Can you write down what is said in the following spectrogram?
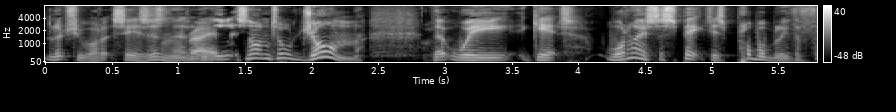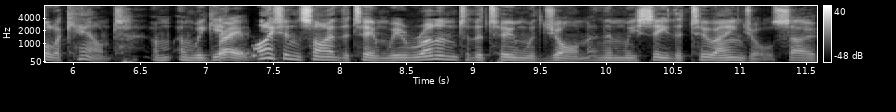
literally what it says, isn't it? Right. It's not until John that we get what I suspect is probably the full account. And, and we get right. right. inside the tomb. We run into the tomb with John, and then we see the two angels. So.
